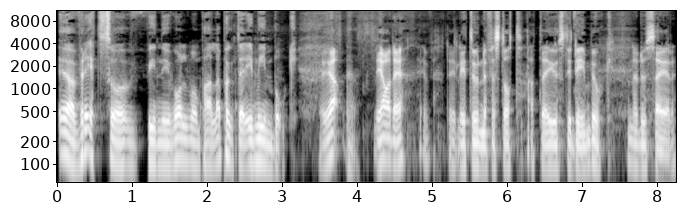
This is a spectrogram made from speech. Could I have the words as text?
övrigt så vinner ju Volvo på alla punkter i min bok. Ja, ja det, det är lite underförstått att det är just i din bok när du säger det.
